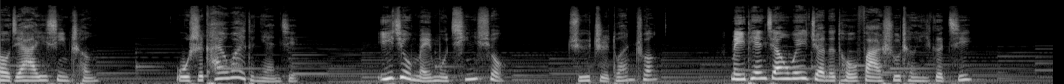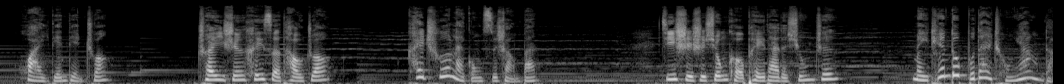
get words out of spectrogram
保洁阿姨姓程，五十开外的年纪，依旧眉目清秀，举止端庄，每天将微卷的头发梳成一个髻，化一点点妆，穿一身黑色套装，开车来公司上班。即使是胸口佩戴的胸针，每天都不带重样的。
